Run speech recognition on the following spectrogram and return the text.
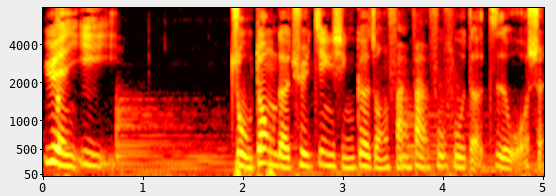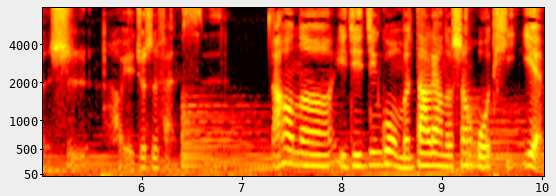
愿意主动的去进行各种反反复复的自我审视，好，也就是反思。然后呢，以及经过我们大量的生活体验，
